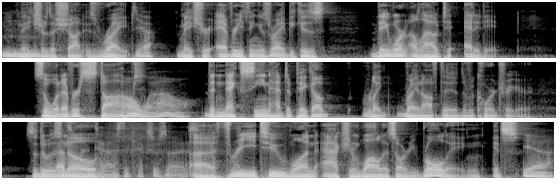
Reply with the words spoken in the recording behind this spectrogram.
make Mhm. sure the shot is right, Yeah. make sure everything is right because they weren't allowed to edit it. So whatever stopped, Oh wow, the next scene had to pick up like right off the, the record trigger. So there was that's no fantastic exercise. uh, three, two, one action while it's already rolling. It's yeah,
